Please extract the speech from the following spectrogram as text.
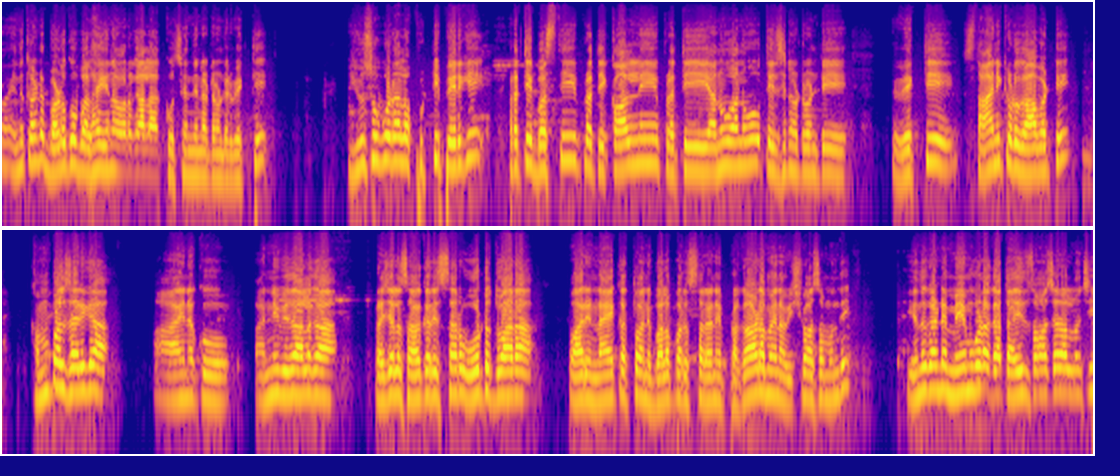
ఎందుకంటే బడుగు బలహీన వర్గాలకు చెందినటువంటి వ్యక్తి. యూసుగూడలో పుట్టి పెరిగి ప్రతి బస్తీ ప్రతి కాలనీ ప్రతి అణువు అణువు తెలిసినటువంటి వ్యక్తి స్థానికుడు కాబట్టి కంపల్సరిగా ఆయనకు అన్ని విధాలుగా ప్రజలు సహకరిస్తారు. ఓటు ద్వారా వారి నాయకత్వాన్ని బలపరుస్తారనే ప్రగాఢమైన విశ్వాసం ఉంది. ఎందుకంటే మేము కూడా గత ఐదు సంవత్సరాల నుంచి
